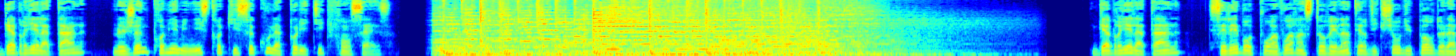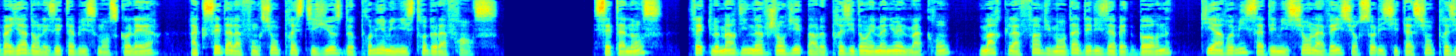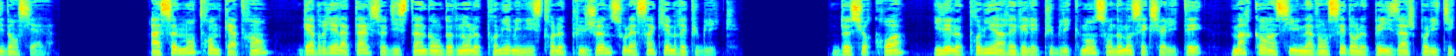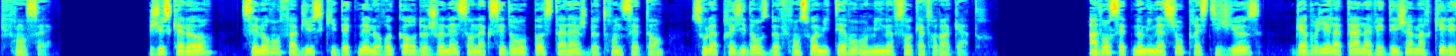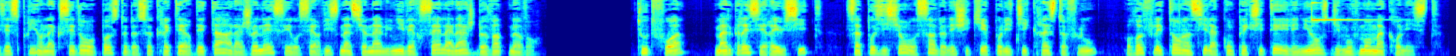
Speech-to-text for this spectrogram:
Gabriel Attal, le jeune Premier ministre qui secoue la politique française. Gabriel Attal, célèbre pour avoir instauré l'interdiction du port de la baya dans les établissements scolaires, accède à la fonction prestigieuse de Premier ministre de la France. Cette annonce, faite le mardi 9 janvier par le président Emmanuel Macron, marque la fin du mandat d'Elisabeth Borne, qui a remis sa démission la veille sur sollicitation présidentielle. À seulement 34 ans, Gabriel Attal se distingue en devenant le Premier ministre le plus jeune sous la Ve République. De surcroît, il est le premier à révéler publiquement son homosexualité, marquant ainsi une avancée dans le paysage politique français. Jusqu'alors, c'est Laurent Fabius qui détenait le record de jeunesse en accédant au poste à l'âge de 37 ans, sous la présidence de François Mitterrand en 1984. Avant cette nomination prestigieuse, Gabriel Attal avait déjà marqué les esprits en accédant au poste de secrétaire d'État à la jeunesse et au service national universel à l'âge de 29 ans. Toutefois, malgré ses réussites, sa position au sein de l'échiquier politique reste floue, reflétant ainsi la complexité et les nuances du mouvement macroniste.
